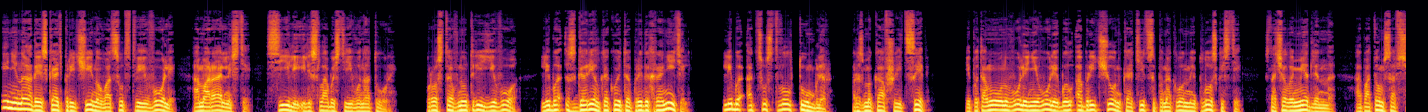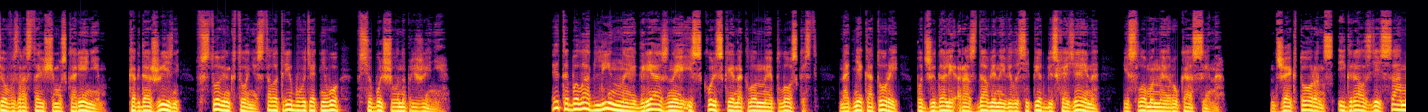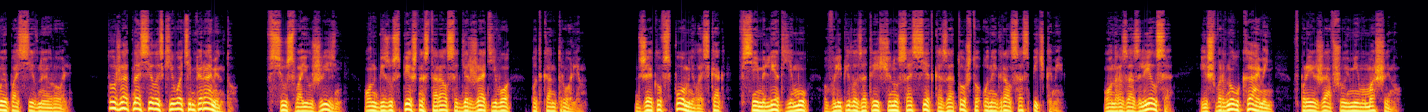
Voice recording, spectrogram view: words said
И не надо искать причину в отсутствии воли, аморальности, силе или слабости его натуры. Просто внутри его либо сгорел какой-то предохранитель, либо отсутствовал тумблер, размыкавший цепь, и потому он волей-неволей был обречен катиться по наклонной плоскости, сначала медленно, а потом со все возрастающим ускорением, когда жизнь в Стовингтоне стала требовать от него все большего напряжения. Это была длинная, грязная и скользкая наклонная плоскость, на дне которой поджидали раздавленный велосипед без хозяина и сломанная рука сына. Джек Торренс играл здесь самую пассивную роль. Тоже относилось к его темпераменту. Всю свою жизнь он безуспешно старался держать его под контролем. Джеку вспомнилось, как в семь лет ему влепила за трещину соседка за то, что он играл со спичками. Он разозлился и швырнул камень в проезжавшую мимо машину.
